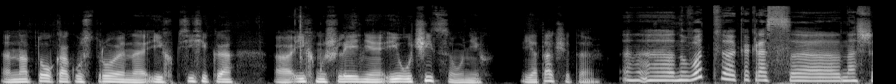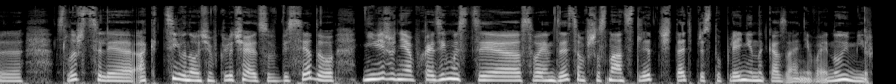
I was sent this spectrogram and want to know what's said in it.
на то, как устроена их психика, их мышление и учиться у них. Я так считаю. Ну вот, как раз наши слушатели активно очень включаются в беседу. Не вижу необходимости своим детям в 16 лет читать «Преступление и наказание», «Войну и мир»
